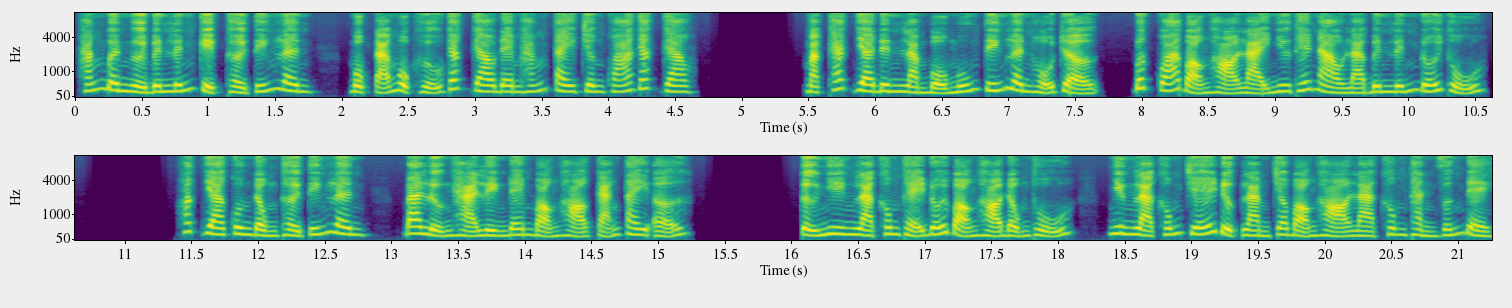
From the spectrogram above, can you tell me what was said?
Hắn bên người binh lính kịp thời tiến lên, một tả một hữu gắt gao đem hắn tay chân khóa gắt gao. Mặt khác gia đình làm bộ muốn tiến lên hỗ trợ, bất quá bọn họ lại như thế nào là binh lính đối thủ. Hoắc gia quân đồng thời tiến lên, ba lượng hạ liền đem bọn họ cản tay ở. Tự nhiên là không thể đối bọn họ động thủ, nhưng là khống chế được làm cho bọn họ là không thành vấn đề.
